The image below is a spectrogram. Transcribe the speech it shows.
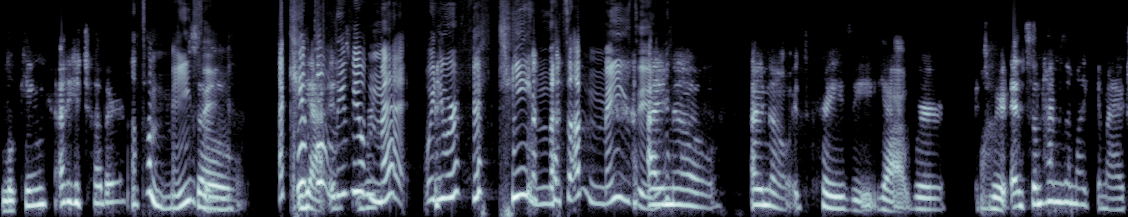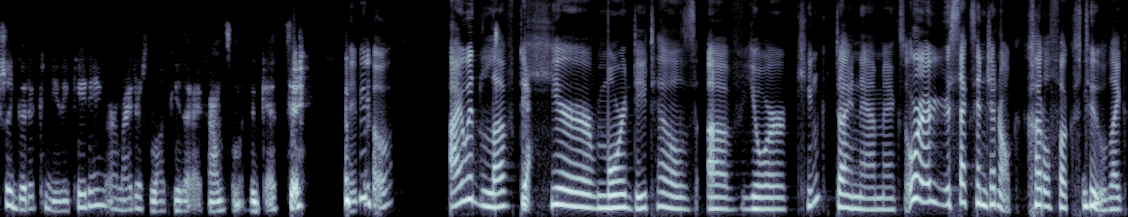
looking at each other That's amazing. so I can't yeah, believe you met when you were 15. That's amazing. i know i know it's crazy yeah we're it's Wow. weird and sometimes i'm like am i actually good at communicating or am i just lucky that i found someone who gets it Maybe both. I would love to Yeah. hear more details of your kink dynamics or your sex in general, cuddle fucks too. Like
